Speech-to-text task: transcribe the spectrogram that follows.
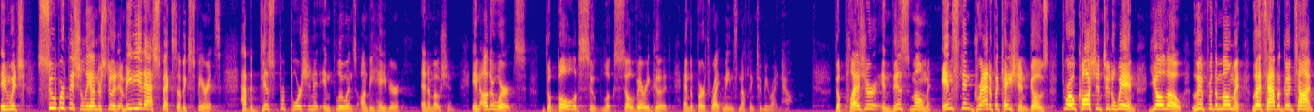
in which superficially understood immediate aspects of experience have a disproportionate influence on behavior and emotion. In other words, the bowl of soup looks so very good and the birthright means nothing to me right now. The pleasure in this moment, instant gratification goes throw caution to the wind. YOLO, live for the moment. Let's have a good time.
